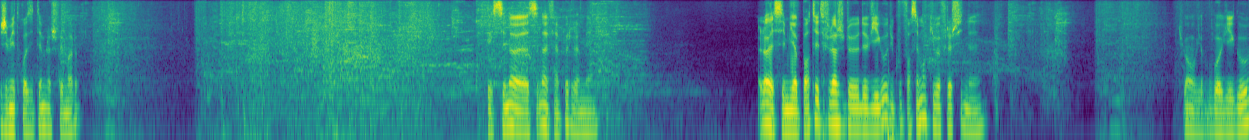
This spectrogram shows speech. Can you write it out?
J'ai mes trois items, là je fais mal. Et Senna elle fait un peu de la merde. Là elle s'est mis à portée de flash de, Viego, du coup forcément qu'il va flash in. On voit Viego.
